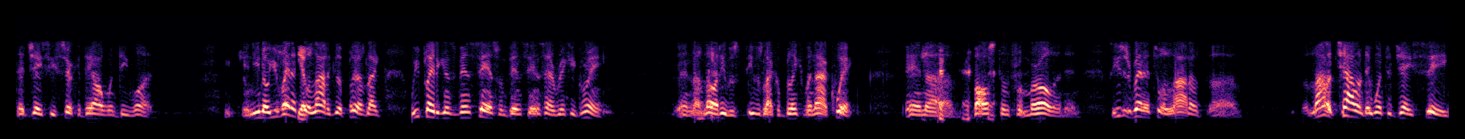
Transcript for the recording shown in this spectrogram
that JC circuit. They all went D1. And you know, you ran into yep. a lot of good players. Like we played against Vincennes when Vincennes had Ricky Green, and Okay. Lord, he was he was like a blink of an eye quick. And uh, Boston from Maryland, and so you just ran into a lot of uh, a lot of talent that went to JC.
